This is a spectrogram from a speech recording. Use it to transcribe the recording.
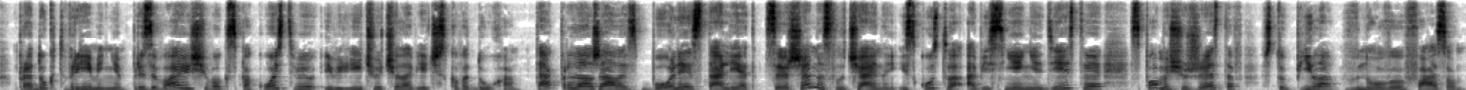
– продукт времени, призывающего к спокойствию и величию человеческого духа. Так продолжалось более ста лет. Совершенно случайно искусство объяснения действия с помощью жестов вступила в новую фазу.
